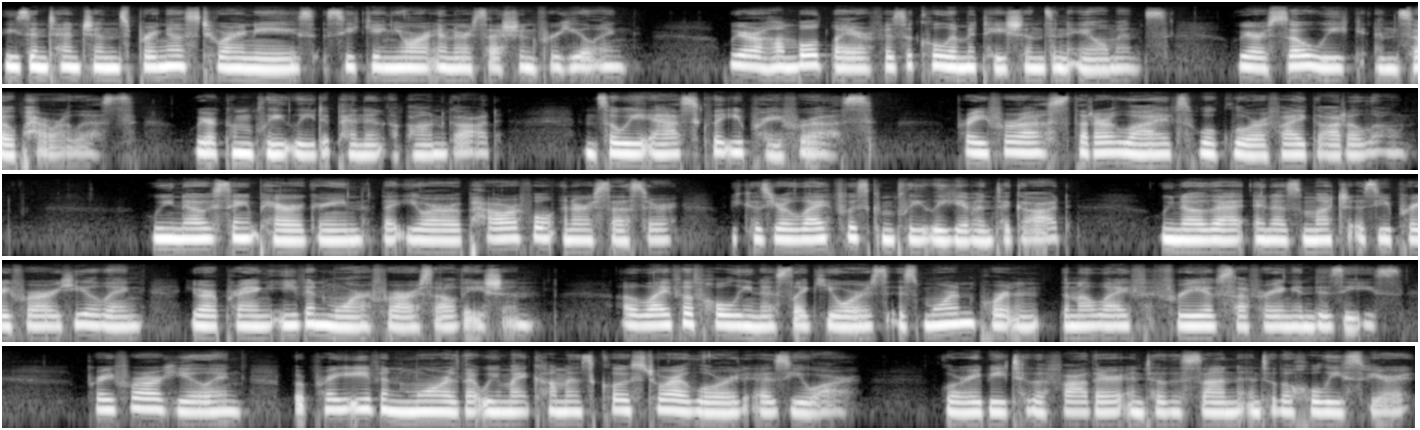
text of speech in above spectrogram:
These intentions bring us to our knees, seeking your intercession for healing. We are humbled by our physical limitations and ailments. We are so weak and so powerless. We are completely dependent upon God. And so we ask that you pray for us. Pray for us that our lives will glorify God alone. We know, St. Peregrine, that you are a powerful intercessor because your life was completely given to God. We know that inasmuch as you pray for our healing, you are praying even more for our salvation. A life of holiness like yours is more important than a life free of suffering and disease. Pray for our healing, but pray even more that we might come as close to our Lord as you are. Glory be to the Father, and to the Son, and to the Holy Spirit,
